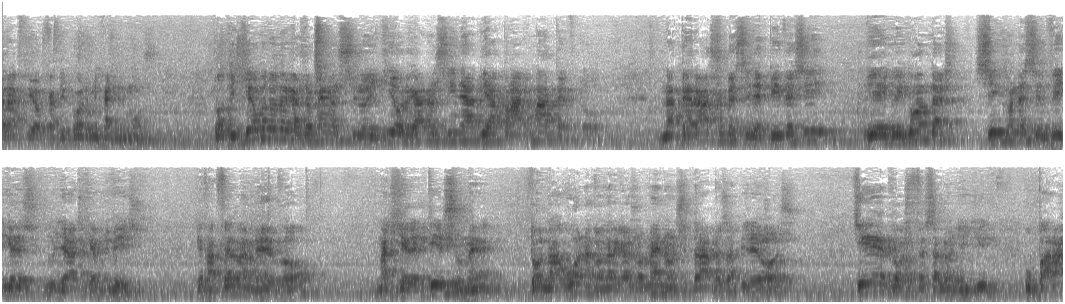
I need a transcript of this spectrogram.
γραφειοκρατικός μηχανισμός. Το δικαίωμα των εργαζομένων στη συλλογική οργάνωση είναι αδιαπραγμάτευτο να περάσουμε στην επίδεση διεκδικώντας σύγχρονες συνθήκες δουλειάς και αμοιβής. Και θα θέλαμε εδώ να χαιρετήσουμε τον αγώνα των εργαζομένων στην Τράπεζα Πυραιός και εδώ στη Θεσσαλονίκη που παρά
